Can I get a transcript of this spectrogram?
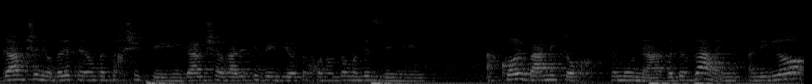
גם כשאני עובדת היום בתכשיטים, גם כשעבדתי בידיעות אחרונות במגזינים, הכל בא מתוך אמונה בדבר. אני לא,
